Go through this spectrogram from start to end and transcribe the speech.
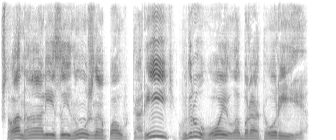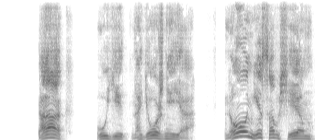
что анализы нужно повторить в другой лаборатории. Так будет надежнее. Но не совсем,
